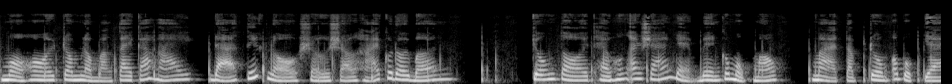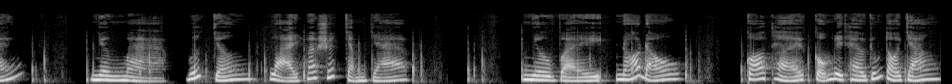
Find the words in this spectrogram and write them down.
Mồ hôi trong lòng bàn tay cá hai đã tiết lộ sự sợ hãi của đôi bên. Chúng tôi theo hướng ánh sáng đèn bên của một mộc mà tập trung ở bục giảng. Nhưng mà bước chân lại hết sức chậm chạp. Như vậy, nó đâu? Có thể cũng đi theo chúng tôi chăng?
